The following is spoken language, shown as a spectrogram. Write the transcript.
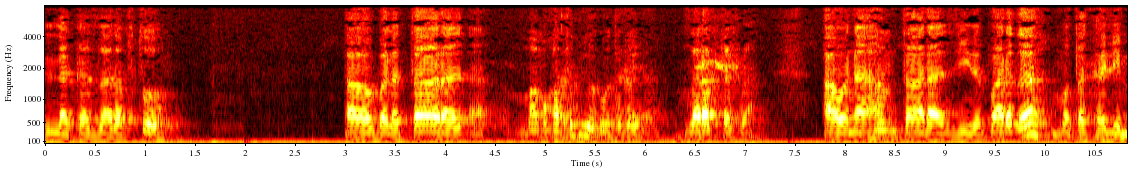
لکه ضربتو او بل تار ما مخاطب یو کوم ته ضربت شو او نه هم تار ازي د پر د متکلم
